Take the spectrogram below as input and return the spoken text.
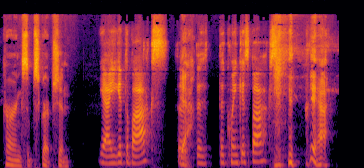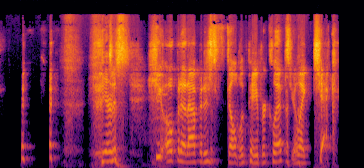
recurring subscription. yeah you get the box the Yeah. the, the quincus box yeah. Here's just you open it up and it's filled with paper clips you're like check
